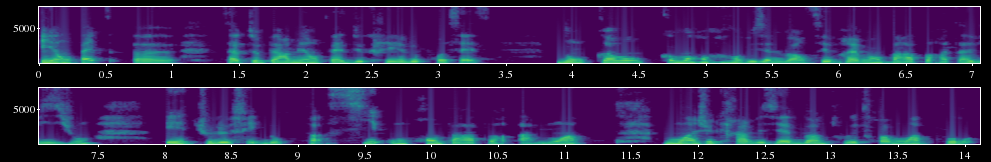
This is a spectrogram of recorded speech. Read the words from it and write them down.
Et en fait, euh, ça te permet en fait de créer le process. Donc comment comment rentrer en vision board, c'est vraiment par rapport à ta vision et tu le fais. Donc si on prend par rapport à moi, moi je crée un vision board tous les trois mois pour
